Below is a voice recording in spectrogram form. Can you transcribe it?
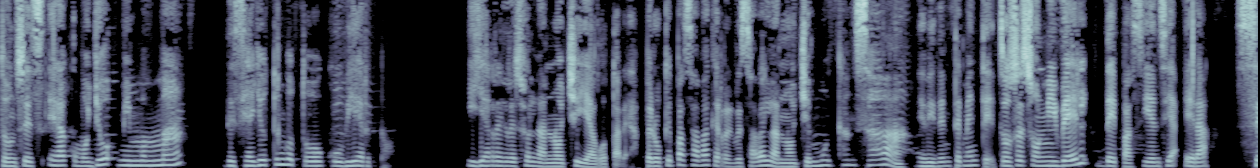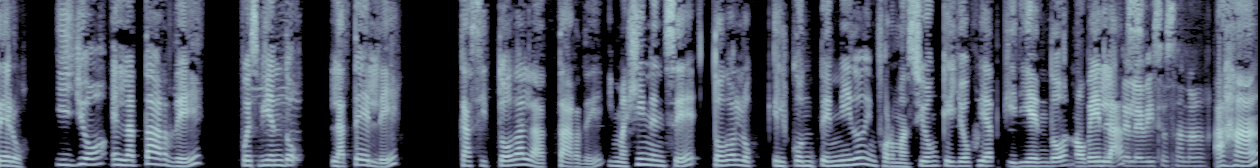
Entonces era como yo, mi mamá decía, yo tengo todo cubierto y ya regreso en la noche y hago tarea. Pero ¿qué pasaba? Que regresaba en la noche muy cansada, evidentemente. Entonces su nivel de paciencia era cero. Y yo en la tarde, pues viendo la tele, casi toda la tarde, imagínense todo lo, el contenido de información que yo fui adquiriendo, novelas. De Televisa Sana. Ajá.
